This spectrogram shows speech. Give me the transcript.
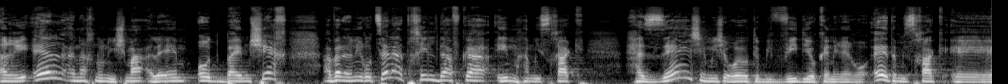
אריאל, אנחנו נשמע עליהם עוד בהמשך, אבל אני רוצה להתחיל דווקא עם המשחק. הזה, שמי שרואה אותי בווידאו כנראה רואה את המשחק אה,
